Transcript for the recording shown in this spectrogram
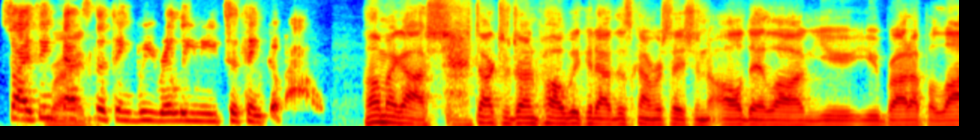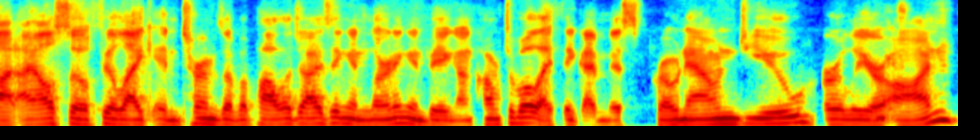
So i think right. that's the thing we really need to think about Oh my gosh, Dr. Jon Paul, we could have this conversation all day long. You you brought up a lot. I also feel like in terms of apologizing and learning and being uncomfortable, I think I mispronounced you earlier on.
